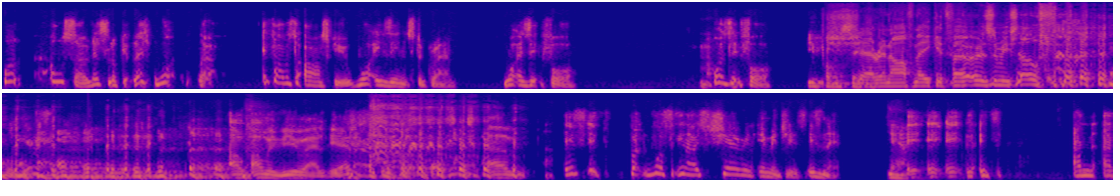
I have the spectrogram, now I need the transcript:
Well, also, let's look at let's what if I was to ask you, what is Instagram? What is it for? What is it for? You probably sharing half naked photos of myself. oh. I'm, I'm, with you, Ant. Yeah. um, it's it's but what's you know, it's sharing images, isn't it? Yeah. It, it, it, it's and uh,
